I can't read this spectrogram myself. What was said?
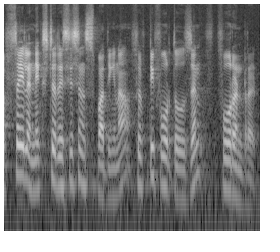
அப்சைடில் நெக்ஸ்ட் ரெசிஸ்டன்ஸ் பார்த்தீங்கன்னா fifty four thousand four hundred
